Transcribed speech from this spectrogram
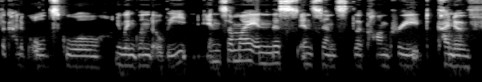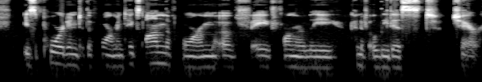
the kind of old school New England elite in some way. In this instance, the concrete kind of is poured into the form and takes on the form of a formerly kind of elitist chair.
